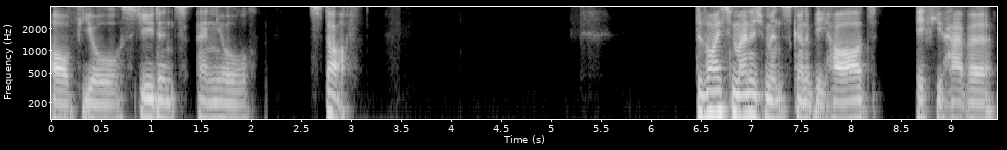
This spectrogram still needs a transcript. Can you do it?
of your students and your staff. Device management is going to be hard if you have a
